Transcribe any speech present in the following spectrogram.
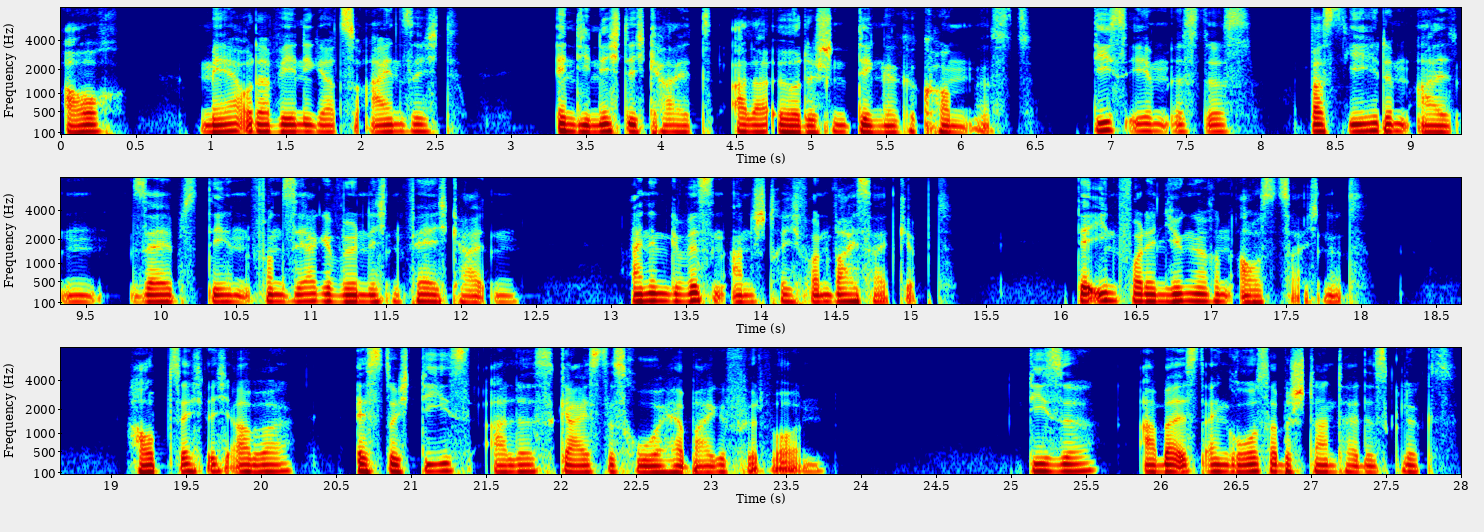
auch mehr oder weniger zur Einsicht in die Nichtigkeit aller irdischen Dinge gekommen ist. Dies eben ist es, was jedem Alten, selbst den von sehr gewöhnlichen Fähigkeiten, einen gewissen Anstrich von Weisheit gibt, der ihn vor den Jüngeren auszeichnet. Hauptsächlich aber ist durch dies alles Geistesruhe herbeigeführt worden. Diese aber ist ein großer Bestandteil des Glücks,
